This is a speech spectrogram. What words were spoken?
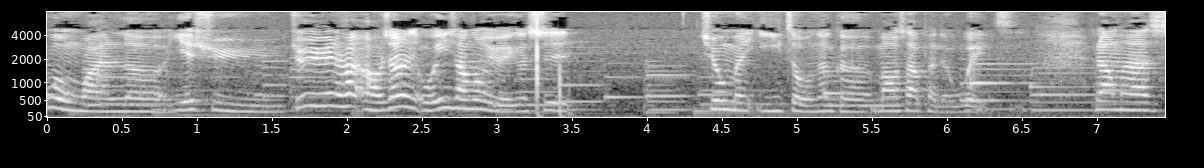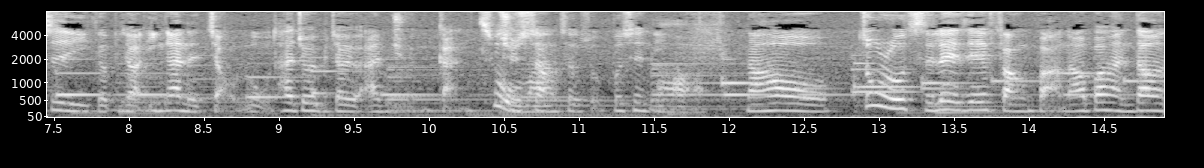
问完了，也许就因为他好像我印象中有一个是。就我们移走那个猫砂盆的位置，让它是一个比较阴暗的角落，它就会比较有安全感去上厕所。不是你，然后诸如此类这些方法，然后包含到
